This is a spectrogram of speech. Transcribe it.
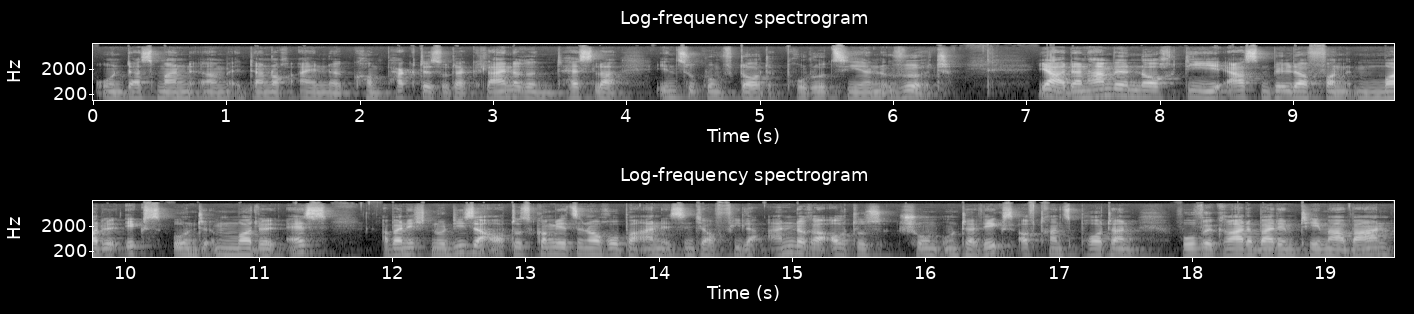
und dass man ähm, dann noch ein kompaktes oder kleineren Tesla in Zukunft dort produzieren wird. Ja, dann haben wir noch die ersten Bilder von Model X und Model S. Aber nicht nur diese Autos kommen jetzt in Europa an, es sind ja auch viele andere Autos schon unterwegs auf Transportern, wo wir gerade bei dem Thema waren,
